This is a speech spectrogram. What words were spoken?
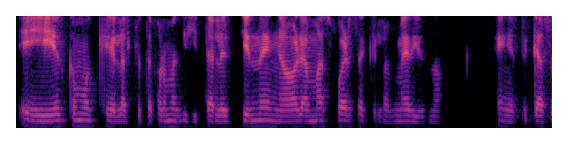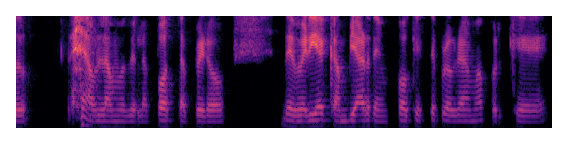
Y es como que las plataformas digitales tienen ahora más fuerza que los medios, ¿no? En este caso hablamos de la posta, pero debería cambiar de enfoque este programa porque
